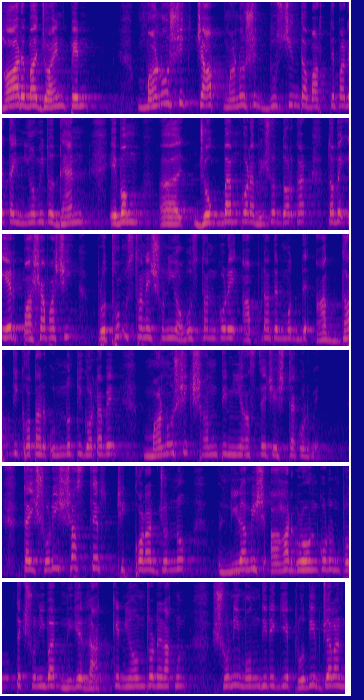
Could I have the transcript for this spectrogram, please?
হাড় বা জয়েন্ট পেন। মানসিক চাপ, মানসিক দুশ্চিন্তা বাড়তে পারে তাই নিয়মিত ধ্যান এবং যোগব্যায়াম করা ভীষণ দরকার। তবে এর পাশাপাশি প্রথম স্থানে শনি অবস্থান করে আপনাদের মধ্যে আধ্যাত্মিকতার উন্নতি ঘটাবে, মানসিক শান্তি নিয়ে আসতে চেষ্টা করবে। তাই শরীর স্বাস্থ্যের ঠিক করার জন্য নিরামিষ আহার গ্রহণ করুন। প্রত্যেক শনিবার নিজের রাগকে নিয়ন্ত্রণে রাখুন। শনি মন্দিরে গিয়ে প্রদীপ জ্বালান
